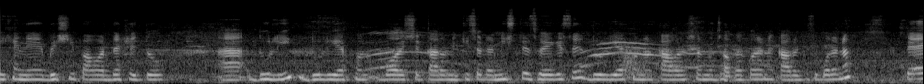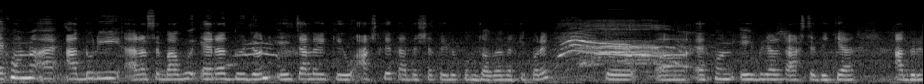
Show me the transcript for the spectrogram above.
এইখানে বেশি পাওয়ার দেখাইতো দুলি। দুলি এখন বয়সের কারণে কিছুটা নিস্তেজ হয়ে গেছে। দুলি এখন আর কারোর সঙ্গে ঝগড়া করে না, কারোর কিছু বলে না। তো এখন আদুরি আর আছে বাবু, এরা দুজন এই চালে কেউ আসলে তাদের সাথে এরকম ঝগড়াঝাটি করে। তো এখন এই বিড়ালটা আসতে দেখে আর আদুরি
